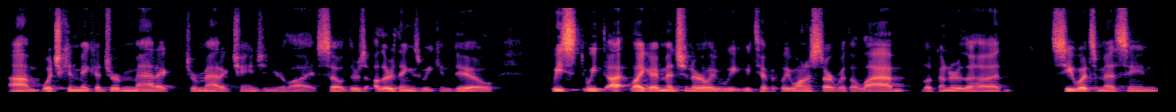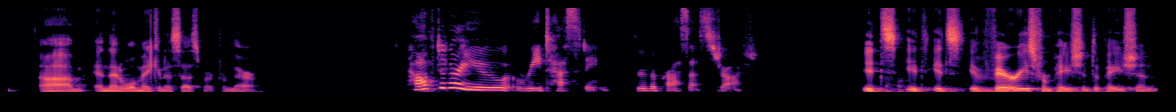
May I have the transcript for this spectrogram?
um, which can make a dramatic, dramatic change in your life. So there's other things we can do. We, we uh, like I mentioned earlier, we, we typically want to start with a lab, look under the hood, see what's missing, um, and then we'll make an assessment from there. How often are you retesting through the process, Josh? It's it it's it varies from patient to patient,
